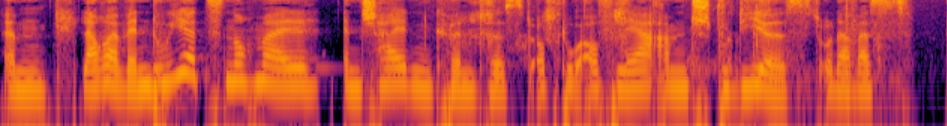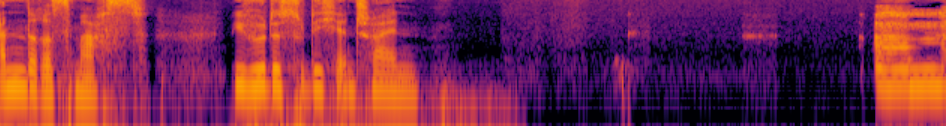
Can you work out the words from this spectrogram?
Ähm, Laura, wenn du jetzt nochmal entscheiden könntest, ob du auf Lehramt studierst oder was anderes machst, wie würdest du dich entscheiden? Ähm,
